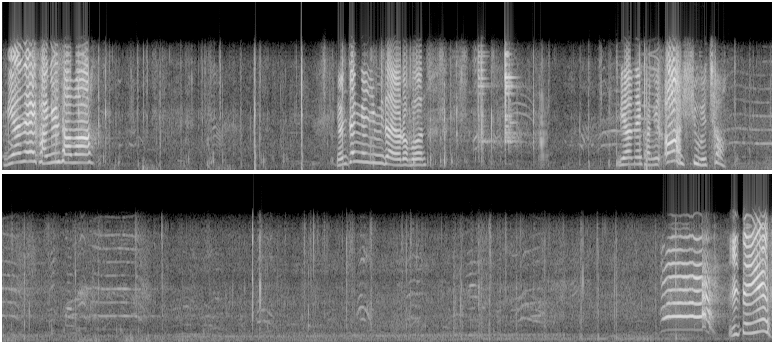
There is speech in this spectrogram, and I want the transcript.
미안해, 강일 삼아. 연장전입니다, 여러분. 미안해, 강일. 아, 씨, 왜 차? 일대1!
